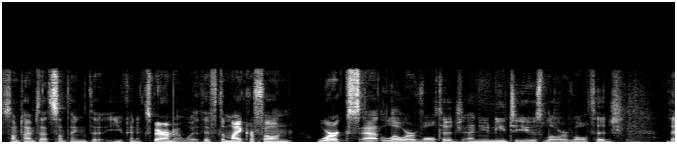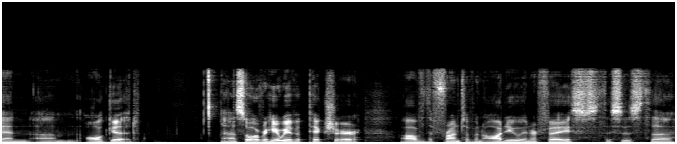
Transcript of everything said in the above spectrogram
sometimes that's something that you can experiment with. If the microphone works at lower voltage and you need to use lower voltage then um, all good uh, so over here we have a picture of the front of an audio interface this is the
